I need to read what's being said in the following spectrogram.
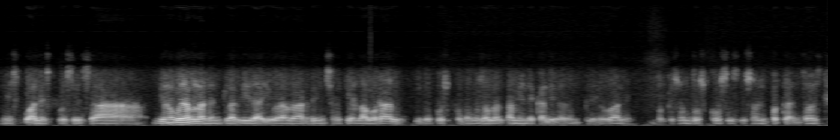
en los cuales pues esa yo no voy a hablar en claridad, yo voy a hablar de inserción laboral y después podemos hablar también de calidad de empleo, ¿vale? Porque son dos cosas que son importantes. Entonces,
